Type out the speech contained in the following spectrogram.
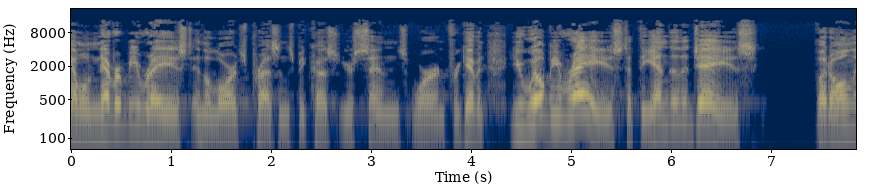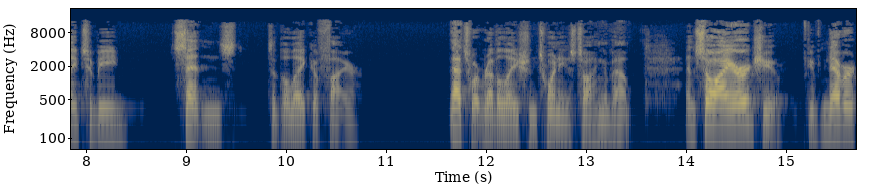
and will never be raised in the Lord's presence because your sins weren't forgiven. You will be raised at the end of the days, but only to be sentenced to the lake of fire. That's what Revelation 20 is talking about. And so I urge you, if you've never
